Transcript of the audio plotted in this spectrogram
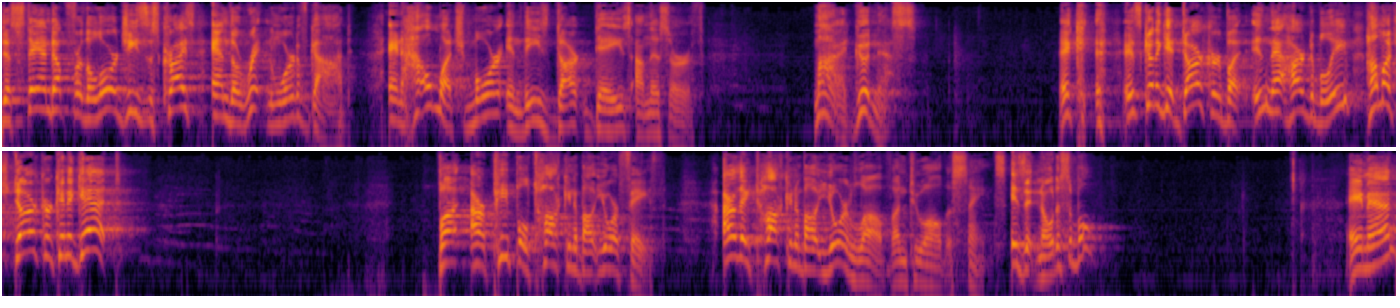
to stand up for the Lord Jesus Christ and the written word of God. And how much more in these dark days on this earth? My goodness. It, it's going to get darker, but isn't that hard to believe? How much darker can it get? But are people talking about your faith? Are they talking about your love unto all the saints? Is it noticeable? Amen?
